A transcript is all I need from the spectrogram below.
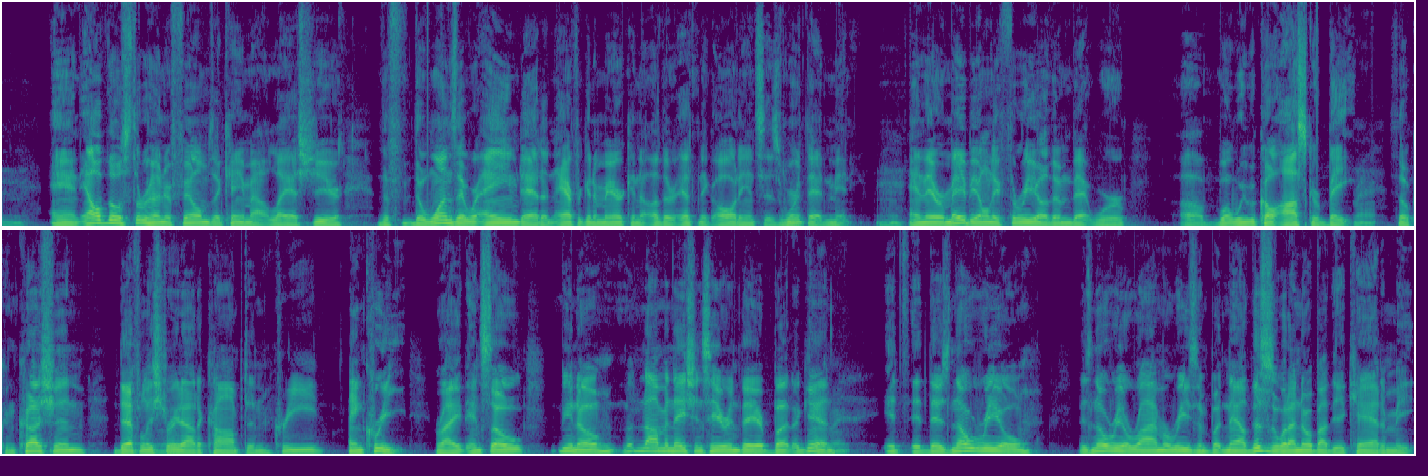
Mm-hmm. and of those 300 films that came out last year, the the ones that were aimed at an African American or other ethnic audiences weren't that many, Mm-hmm. and there were maybe only three of them that were uh, what we would call Oscar bait. Right. So Concussion, definitely Straight Out of Compton, Creed. and Creed, right? And so, you know, nominations here and there, but again, Right. it's it, there's no real there's no real rhyme or reason. But now this is what I know about the Academy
